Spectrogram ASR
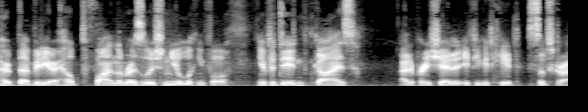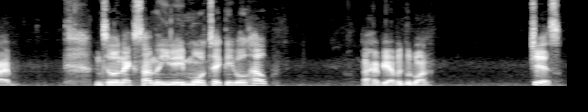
Hope that video helped find the resolution you're looking for. If it did, guys, I'd appreciate it if you could hit subscribe. Until the next time that you need more technical help, I hope you have a good one. Cheers.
